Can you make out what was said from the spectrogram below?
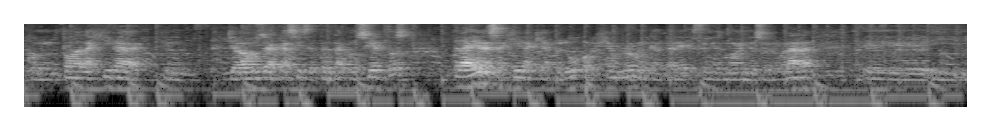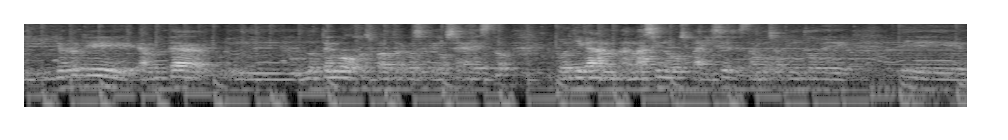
con, toda la gira, que llevamos ya casi 70 conciertos, traer esa gira aquí a Perú, por ejemplo, me encantaría que este mismo año se lograra. Eh, y, y yo creo que ahorita no tengo ojos para otra cosa que no sea esto, poder llegar a, a más y nuevos países, estamos a punto de, eh,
